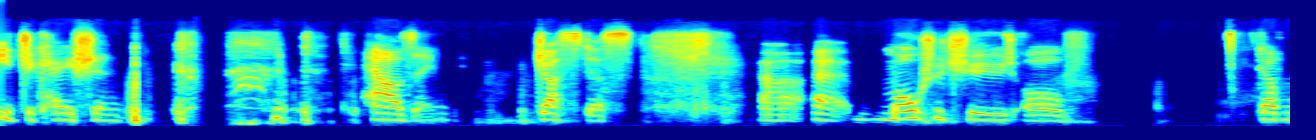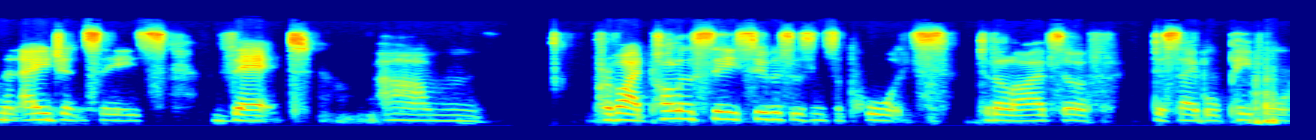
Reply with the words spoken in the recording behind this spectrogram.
education, housing, justice, uh, a multitude of government agencies that um, provide policy, services, and supports to the lives of disabled people.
